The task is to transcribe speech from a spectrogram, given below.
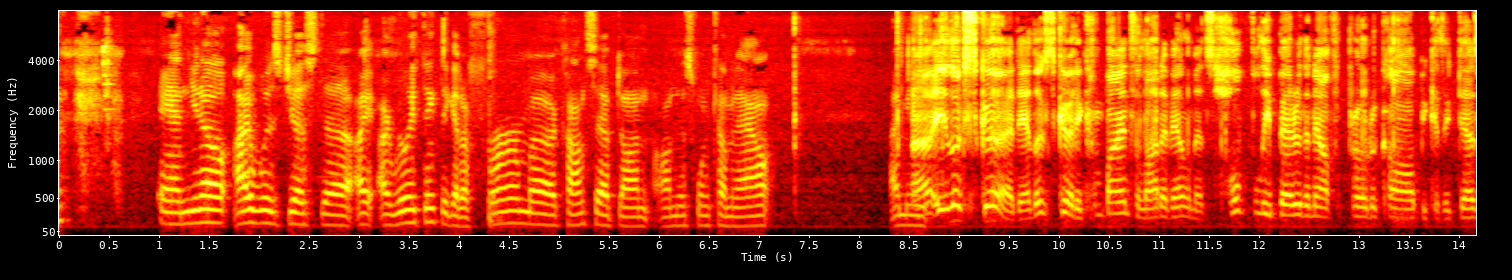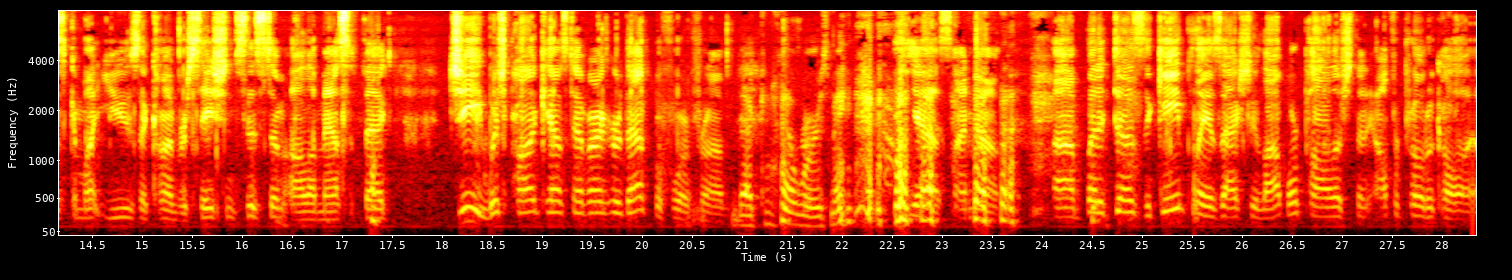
am. And you know, I was just uh, I I really think they got a firm uh, concept on on this one coming out. I mean, Uh, it looks good. It looks good. It combines a lot of elements. Hopefully, better than Alpha Protocol because it does come out use a conversation system a la Mass Effect. Gee, which podcast have I heard that before from? that kind of worries me. yes, I know. Um, but it does. The gameplay is actually a lot more polished than Alpha Protocol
